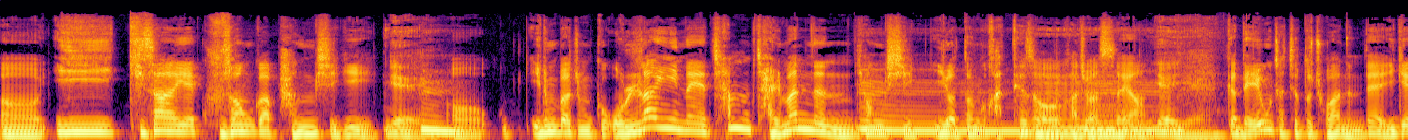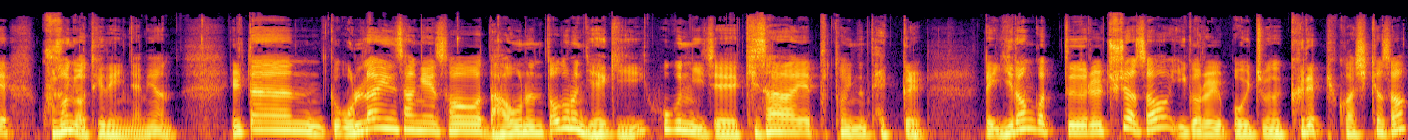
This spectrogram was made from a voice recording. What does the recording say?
어, 이 기사의 구성과 방식이 예. 음. 어, 이른바 좀 그 온라인에 참 잘 맞는 형식이었던 것 같아서 음. 가져왔어요. 예, 예. 그러니까 내용 자체도 좋았는데 이게 구성이 어떻게 돼 있냐면 일단 그 온라인 상에서 나오는 떠도는 얘기 혹은 이제 기사에 붙어 있는 댓글 이런 것들을 추려서 이거를 뭐 일종의 그래픽화 시켜서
